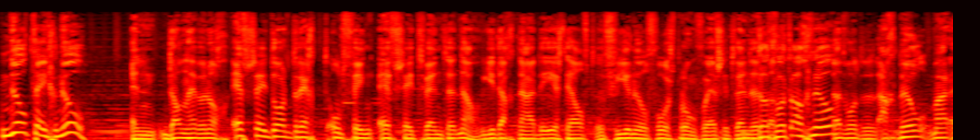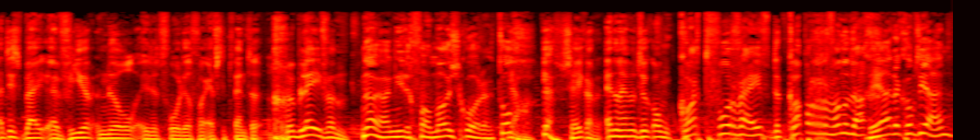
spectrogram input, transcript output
0 tegen 0. En dan hebben we nog FC Dordrecht ontving FC Twente. Nou, je dacht na de eerste helft 4-0 voorsprong voor FC Twente. Dat wordt 8-0? Dat wordt het 8-0, maar het is bij eh, 4-0 in het voordeel voor FC Twente gebleven. Nou ja, in ieder geval mooi scoren, toch? Ja, ja, zeker. En dan hebben we natuurlijk om kwart voor vijf de klapper van de dag. Ja, daar komt hij aan.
